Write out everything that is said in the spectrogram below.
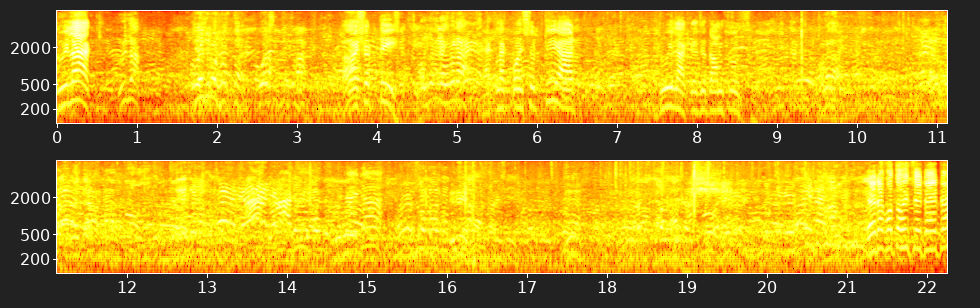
দুই লাখ দুই লাখ? পঁয়ষট্টি এক লাখ পঁয়ষট্টি আর দুই লাখ এই যে দাম চলছে। এটা কত হয়েছে? এটা এটা?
